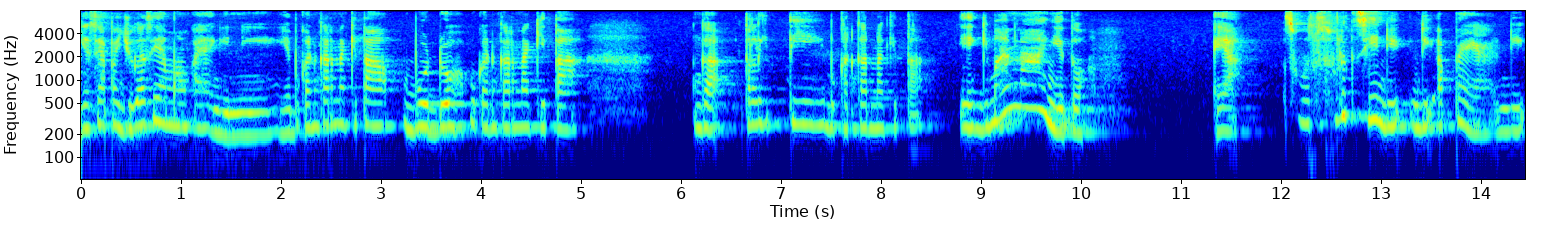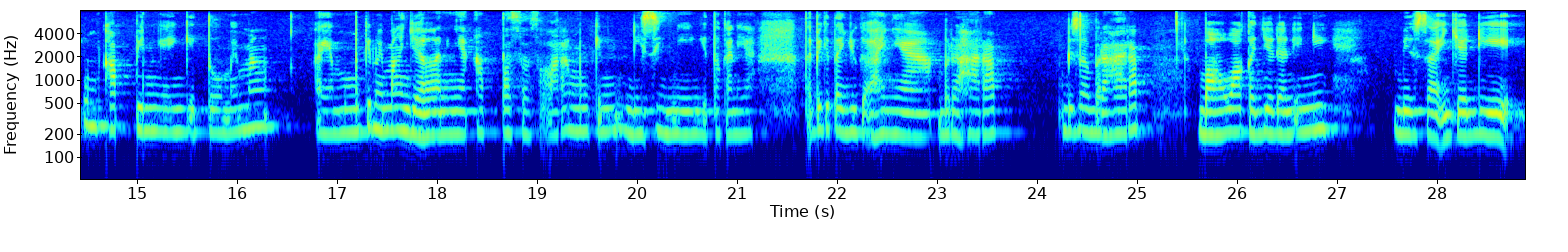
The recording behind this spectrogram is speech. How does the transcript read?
Ya siapa juga sih yang mau kayak gini? Ya bukan karena kita bodoh bukan karena kita nggak teliti bukan karena kita ya gimana? Gitu. Ya sulit, sulit sih di, di apa ya diungkapin kayak gitu. Memang ya mungkin memang jalannya apa seseorang mungkin di sini gitu kan ya. Tapi kita juga hanya berharap bisa berharap bahwa kejadian ini bisa jadi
